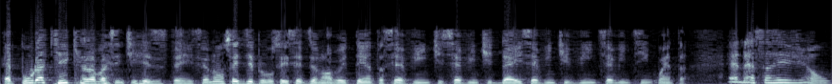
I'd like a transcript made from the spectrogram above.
É por aqui que ela vai sentir resistência. Eu não sei dizer para vocês se é 1980, se é 20, se é 2010, se é 2020, se é 2050. É nessa região.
